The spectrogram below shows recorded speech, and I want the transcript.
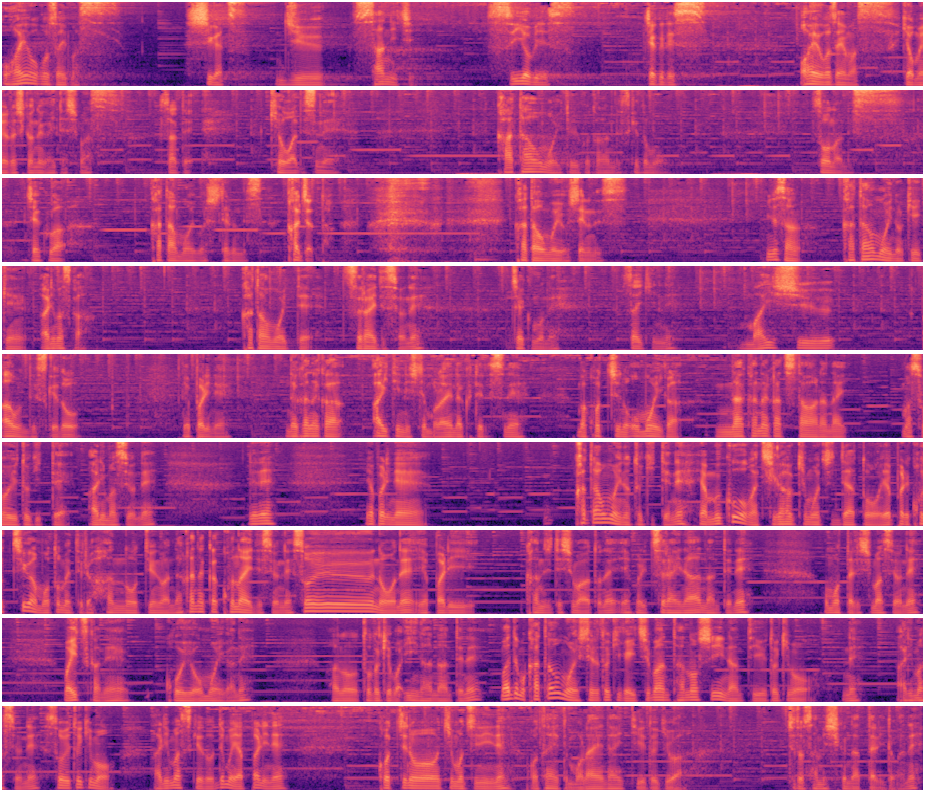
おはようございます。4月13日水曜日です。ジャクです。おはようございます。今日もよろしくお願いいたします。さて今日はですね片思いということなんですけども。そうなんです。ジャクは片思いをしてるんです。噛んじゃった。片思いをしてるんです。皆さん片思いの経験ありますか？片思いって辛いですよね。ジャックもね最近ね毎週会うんですけどやっぱりねなかなか相手にしてもらえなくてですねまあこっちの思いがなかなか伝わらないまあそういう時ってありますよね。でねやっぱりね片思いの時ってね、いや向こうが違う気持ちだと、やっぱりこっちが求めてる反応っていうのはなかなか来ないですよね。そういうのをね、やっぱり感じてしまうとね、やっぱり辛いななんてね、思ったりしますよね。まあ、いつかね、こういう思いがね、あの、届けばいいななんてね。まあでも片思いしてる時が一番楽しいなんていう時もね、ありますよね。そういう時もありますけど、でもやっぱりね、こっちの気持ちにね、応えてもらえないっていう時は、ちょっと寂しくなったりとかね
